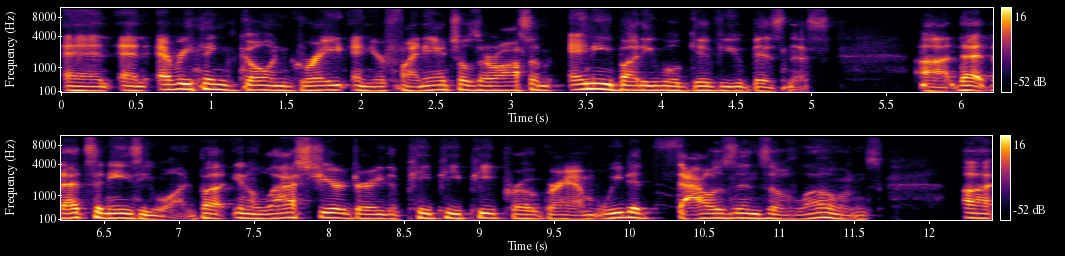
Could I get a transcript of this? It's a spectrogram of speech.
and and everything's going great and your financials are awesome anybody will give you business. Uh, that that's an easy one. But you know last year during the ppp program we did thousands of loans uh,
